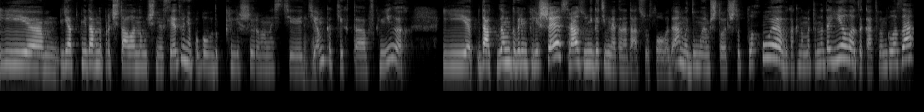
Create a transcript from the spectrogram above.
И эм, я тут недавно прочитала научные исследования по поводу клишированности mm-hmm. тем каких-то в книгах. И да, когда мы говорим клише, сразу негативная коннотация у слова, да, мы думаем, что это что-то плохое, как нам это надоело, закатываем глаза,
